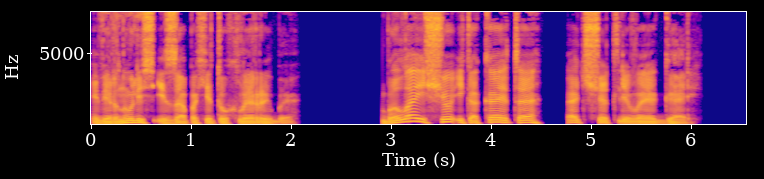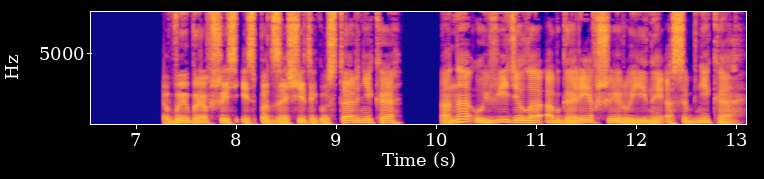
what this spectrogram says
Вернулись и запахи тухлой рыбы. Была еще и какая-то отчетливая гарь. Выбравшись из-под защиты кустарника, она увидела обгоревшие руины особняка.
